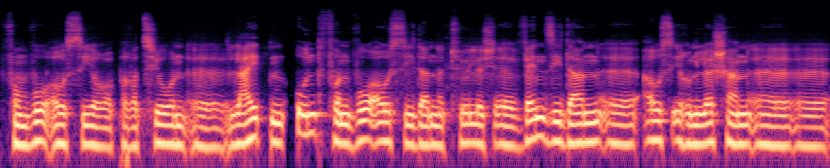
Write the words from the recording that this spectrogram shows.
von wo aus sie ihre Operation äh, leiten und von wo aus sie dann natürlich, äh, wenn sie dann äh, aus ihren Löchern, äh, äh,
